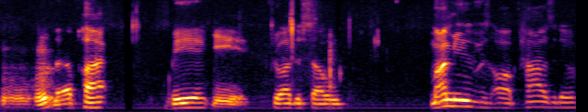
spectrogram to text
hmm Love Pop, Big, Yeah. two others. So my music is all positive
